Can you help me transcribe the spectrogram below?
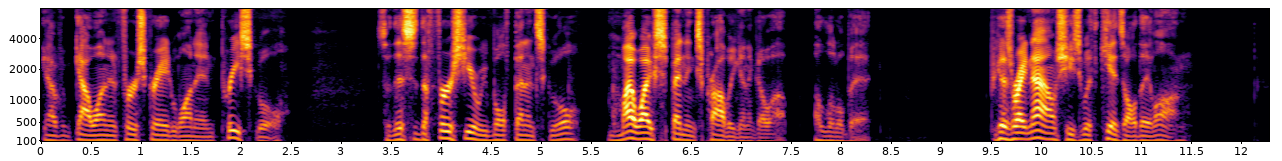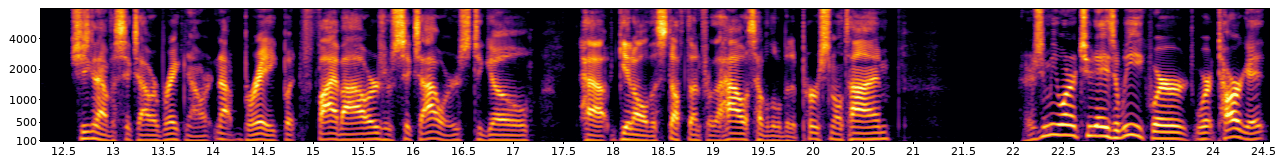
you I've got one in first grade, one in preschool. So this is the first year we've both been in school. My wife's spending's probably going to go up a little bit because right now she's with kids all day long. She's going to have a six hour break now, or not break, but five hours or six hours to go have, get all the stuff done for the house, have a little bit of personal time there's gonna be one or two days a week where we're at Target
